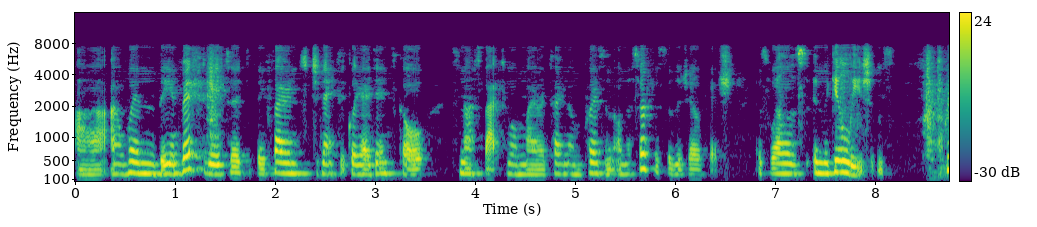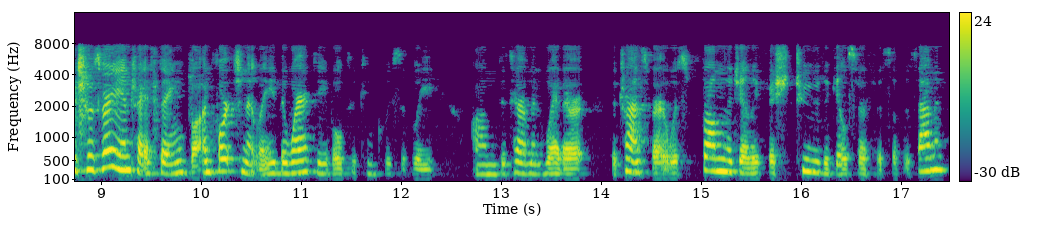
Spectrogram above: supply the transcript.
Uh, and when they investigated, they found genetically identical Tenacibaculum maritimum present on the surface of the jellyfish, as well as in the gill lesions, which was very interesting, but unfortunately they weren't able to conclusively um, determine whether the transfer was from the jellyfish to the gill surface of the salmon,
